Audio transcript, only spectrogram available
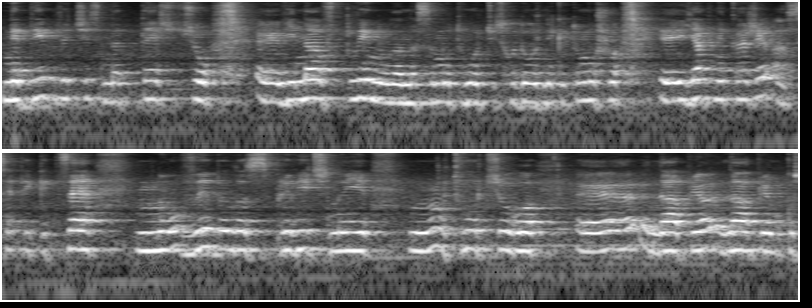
не дивлячись на те, що е, війна вплинула на саму творчість художників, тому що, як не каже, а все-таки це ну, вибило з привічної м, творчого напрямку з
